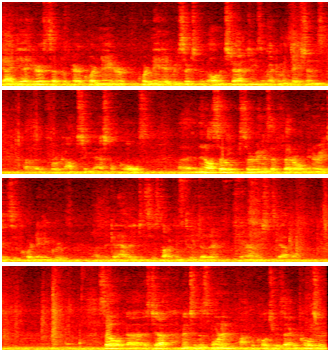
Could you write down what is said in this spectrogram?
The idea here is to prepare coordinated research and development strategies and recommendations uh, for accomplishing national goals. Uh, and then also serving as a federal interagency coordinating group uh, that can have agencies talking to each other in our nation's capital. So uh, as Jeff mentioned this morning, aquaculture is agriculture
